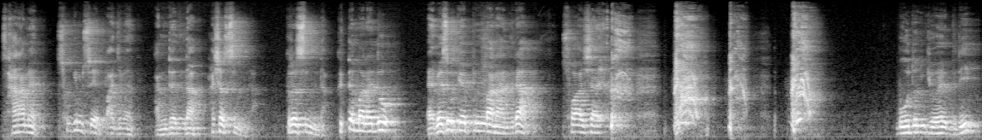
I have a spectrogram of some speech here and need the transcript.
사람의 속임수에 빠지면 안 된다 하셨습니다. 그렇습니다. 그때만 해도 에베소 교회뿐만 아니라 소아시아의 모든 교회들이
